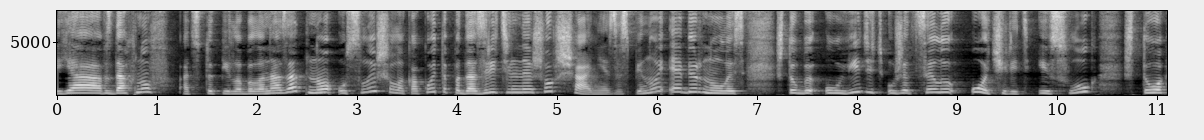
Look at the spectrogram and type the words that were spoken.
Я, вздохнув, отступила было назад, но услышала какое-то подозрительное шуршание за спиной и обернулась, чтобы увидеть уже целую очередь из слуг, что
